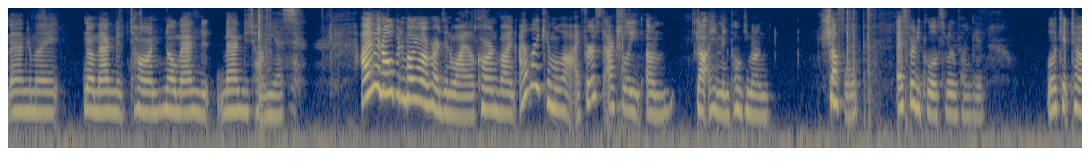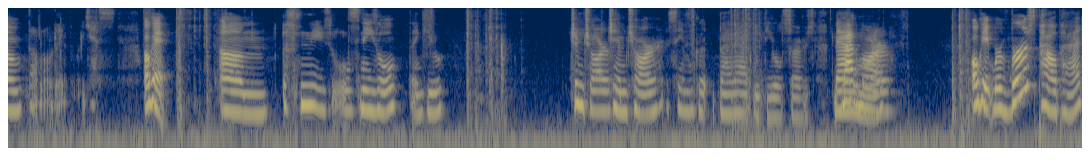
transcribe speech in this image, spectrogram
Magnemite, no, Magneton, no, Magnet, Magneton, yes. I haven't opened Pokemon cards in a while. Carnivine, I like him a lot. I first actually um got him in Pokemon Shuffle. That's pretty cool. It's a really fun game. Look at Tongue. Download it. Yes. Okay. Um, Sneasel. Sneasel. Thank you. Chimchar. Chimchar. Same good bad bad with the old starters. Magmar. Magmar. Okay, reverse Palpad.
